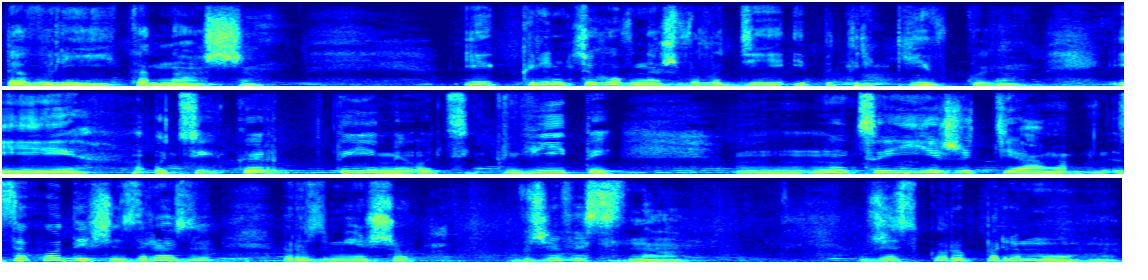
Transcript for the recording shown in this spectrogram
Таврійка наша. І крім цього, вона ж володіє і Петриківкою. І оці картини, оці квіти, ну це її життя. Заходиш і зразу розумієш, що вже весна, вже скоро перемога.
